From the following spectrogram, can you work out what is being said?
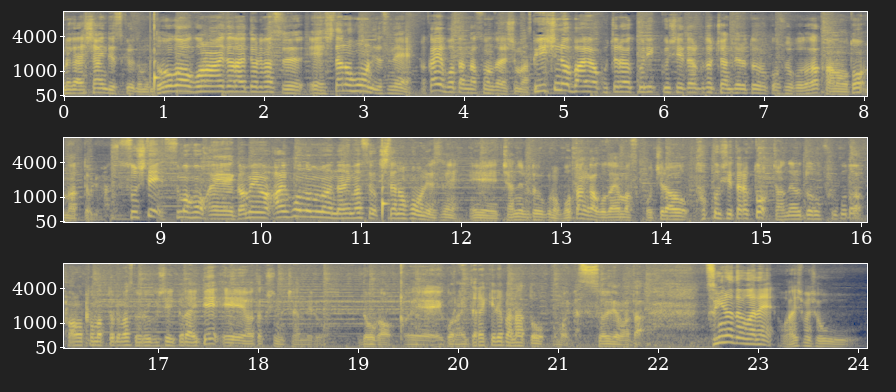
願いしたいんですけれども、動画をご覧いただいております、えー、下の方にですね、赤いボタンが存在します。PC の場合はこちらをクリックしていただくとチャンネル登録をすることが可能となっております。そして、スマホ、えー、画面は iPhone のものになりますが、下の方にですね、えー、チャンネル登録のボタンがございます。こちらをタップしていただくとチャンネル登録することが可能となっております。登録していただいて、えー、私のチャンネルを、動画を、えー、ご覧いただければなと思います。それではまた、次の動画でお会いしましょう。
